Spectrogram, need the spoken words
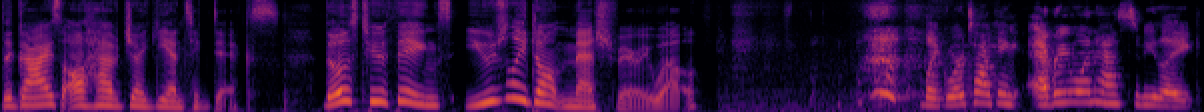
the guys all have gigantic dicks. Those two things usually don't mesh very well. like we're talking, everyone has to be like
